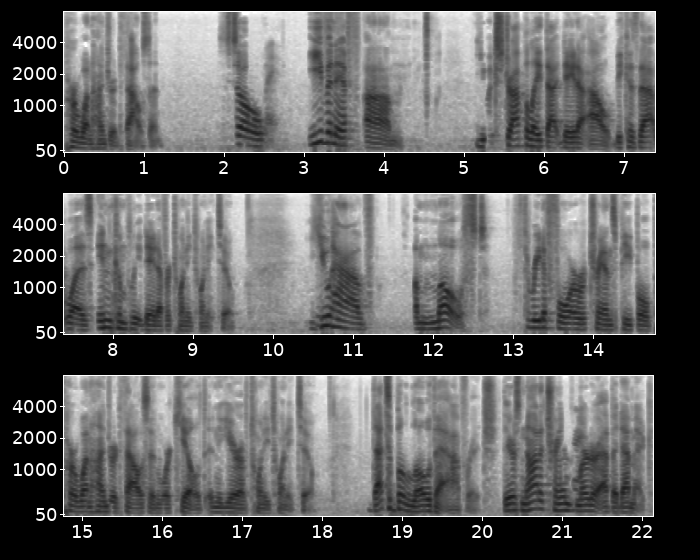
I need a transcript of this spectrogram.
per 100,000. So Right. even if um, you extrapolate that data out, because that was incomplete data for 2022, you have a most three to four trans people per 100,000 were killed in the year of 2022. That's below the average. There's not a trans right. murder epidemic.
